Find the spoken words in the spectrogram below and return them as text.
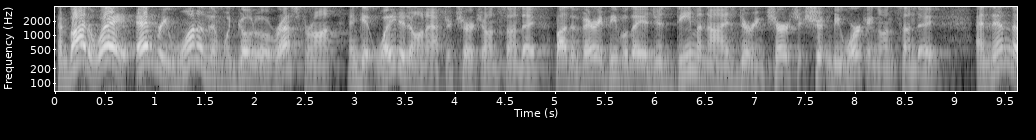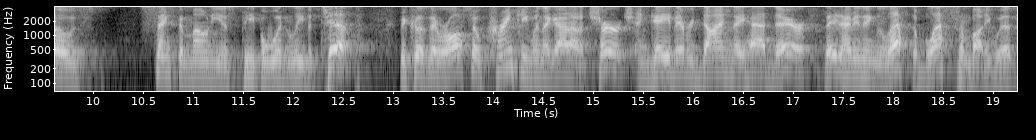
And by the way, every one of them would go to a restaurant and get waited on after church on Sunday by the very people they had just demonized during church It shouldn't be working on Sunday. And then those sanctimonious people wouldn't leave a tip because they were also cranky when they got out of church and gave every dime they had there. They didn't have anything left to bless somebody with.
